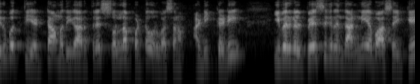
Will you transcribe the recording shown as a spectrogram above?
இருபத்தி எட்டாம் அதிகாரத்தில் சொல்லப்பட்ட ஒரு வசனம். அடிக்கடி இவர்கள் பேசுகிற இந்த அந்நிய பாஷைக்கு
